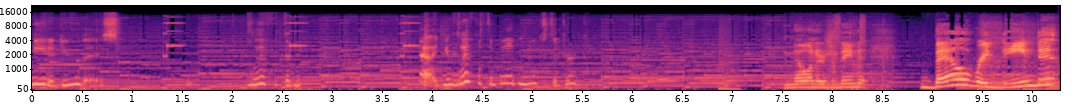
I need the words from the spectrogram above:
Don't need to do this. You live with the. Yeah, you live with the man who makes the jerky. No one has redeemed it. Bell redeemed it,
